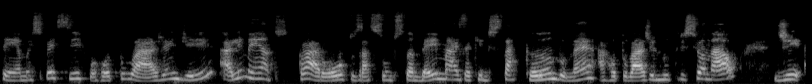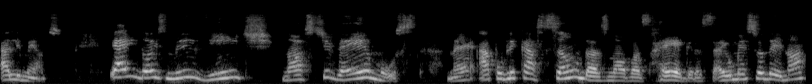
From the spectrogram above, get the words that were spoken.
tema específico, rotulagem de alimentos. Claro, outros assuntos também, mas aqui destacando né, a rotulagem nutricional de alimentos. E aí, em 2020, nós tivemos né, a publicação das novas regras. Aí eu mencionei, nós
